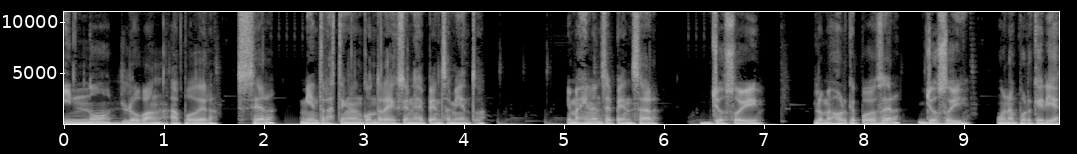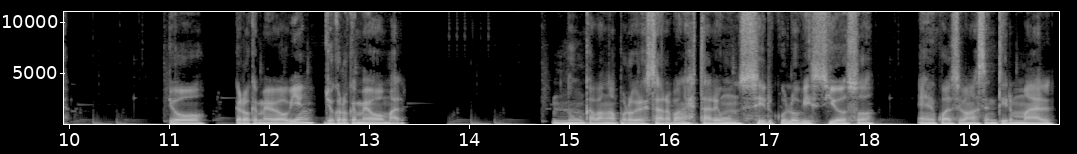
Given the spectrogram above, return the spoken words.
Y no lo van a poder ser mientras tengan contradicciones de pensamiento. Imagínense pensar, yo soy lo mejor que puedo ser, yo soy una porquería. Yo creo que me veo bien, yo creo que me veo mal. Nunca van a progresar, van a estar en un círculo vicioso en el cual se van a sentir mal.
